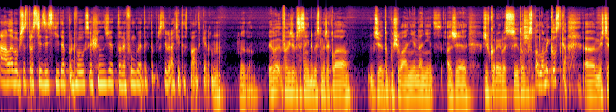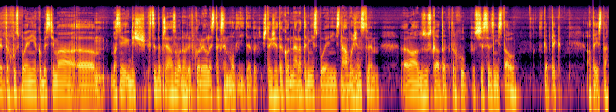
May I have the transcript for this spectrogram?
Ale občas prostě zjistíte po dvou sessions, že to nefunguje, tak to prostě vrátíte zpátky. No. Hmm, je to. Jako, fakt, že přesně kdybys mi řekla, že to pušování je na nic a že, že v Coriolis je to, spadla mi kostka. Um, ještě trochu spojený jakoby s těma, um, vlastně když chcete přehazovat hody v Coriolis, tak se modlíte totiž, takže je to jako narrativně spojený s náboženstvím. No a Zuzka tak trochu prostě se z ní stal skeptik, ateista.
